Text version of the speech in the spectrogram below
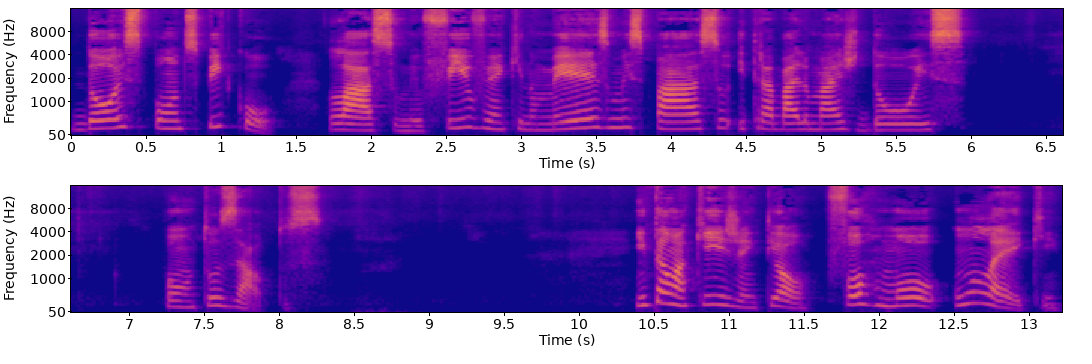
dois pontos picô. Laço meu fio, venho aqui no mesmo espaço e trabalho mais dois pontos altos. Então, aqui, gente, ó, formou um leque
